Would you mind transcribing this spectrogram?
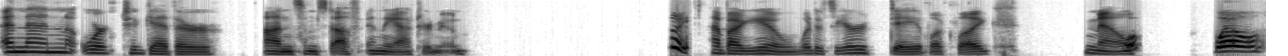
and then work together on some stuff in the afternoon. How about you? What does your day look like now? Well, well,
